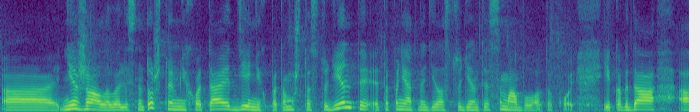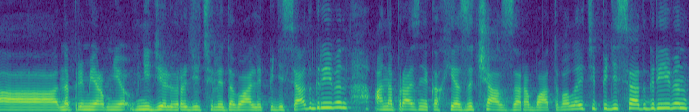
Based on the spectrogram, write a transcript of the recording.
а, не жаловались на то, что им не хватает денег, потому что студенты, это понятное дело, студенты, я сама была такой. И когда, а, например, мне в неделю родители давали 50 гривен, а на праздниках я за час зарабатывала эти 50 гривен,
